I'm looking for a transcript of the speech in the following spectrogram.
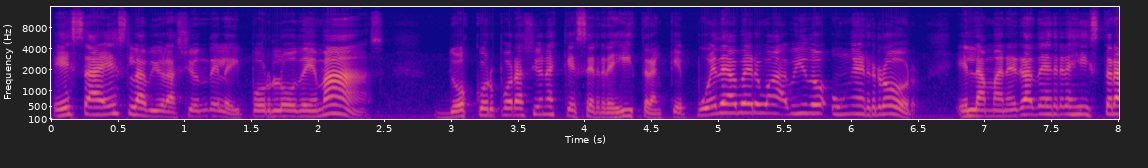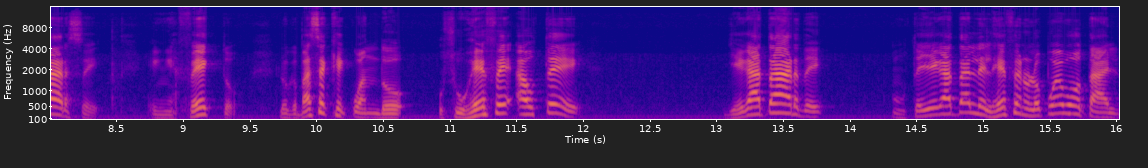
esa es la violación de ley. Por lo demás, dos corporaciones que se registran, que puede haber habido un error en la manera de registrarse. En efecto, lo que pasa es que cuando su jefe a usted llega tarde, cuando usted llega tarde, el jefe no lo puede votar.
